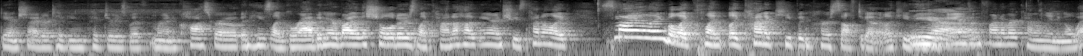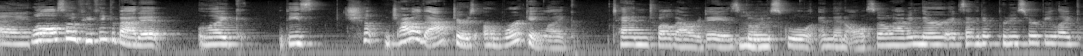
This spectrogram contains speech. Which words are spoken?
Dan Schneider taking pictures with Miranda Cosgrove, and he's like grabbing her by the shoulders, like kind of hugging her, and she's kind of like smiling, but like clen- like kind of keeping herself together, like keeping Yeah. her hands in front of her, kind of leaning away. Well, also, if you think about it, like these ch- child actors are working like 10, 12 hour days Mm-hmm. going to school and then also having their executive producer be like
